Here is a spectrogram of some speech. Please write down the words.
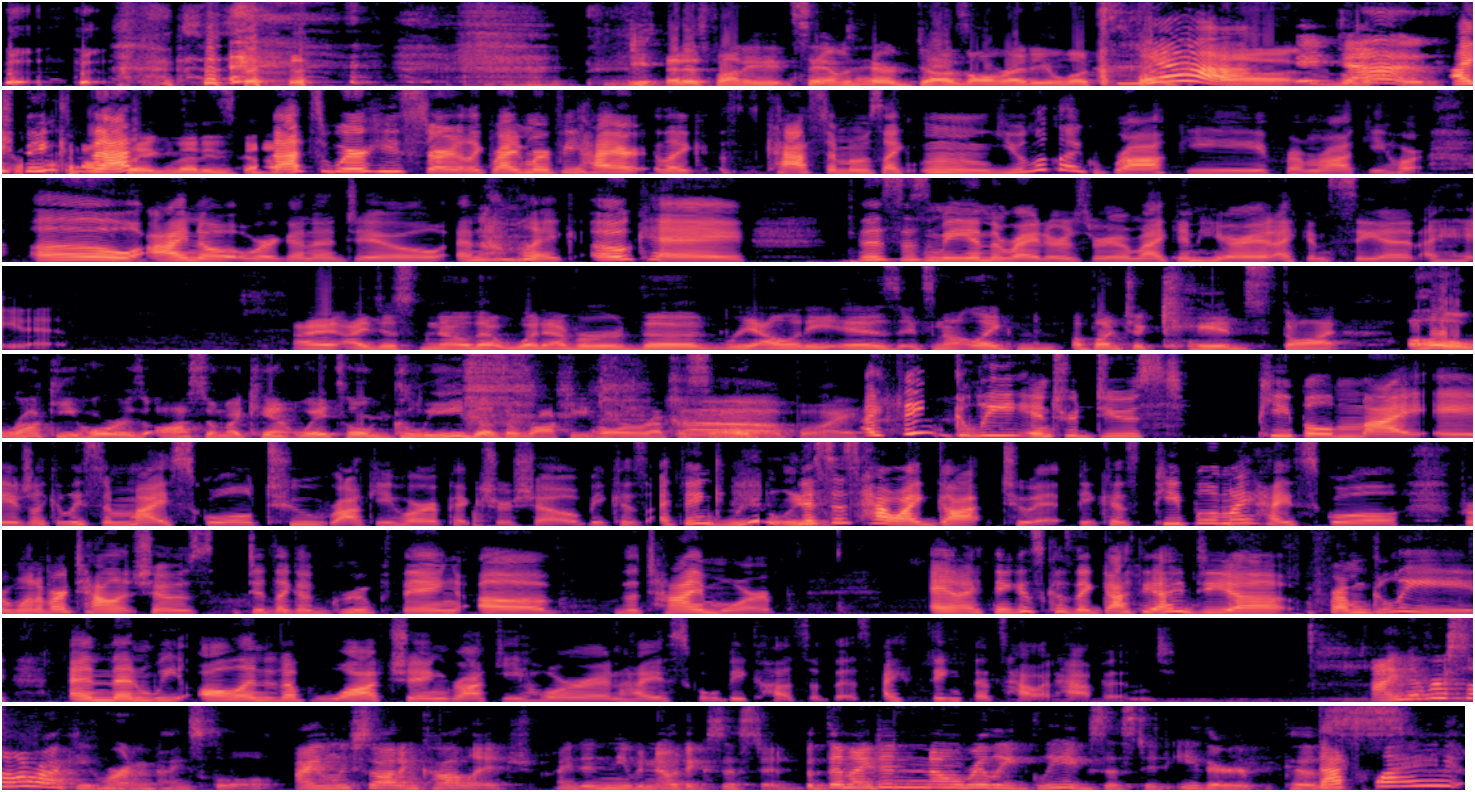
Yeah, that is funny. Sam's hair does already look like Yeah, uh, it does. I think that that he's got. that's where he started. Like Ryan Murphy hired like cast him and was like, mm, you look like Rocky from Rocky Horror. Oh, I know what we're gonna do. And I'm like, okay, this is me in the writer's room. I can hear it, I can see it. I hate it. I, I just know that whatever the reality is, it's not like a bunch of kids thought, "Oh, Rocky Horror is awesome! I can't wait till Glee does a Rocky Horror oh, episode." Oh boy. I think Glee introduced people my age, like at least in my school, to Rocky Horror Picture Show because I think really? this is how I got to it because people in my high school for one of our talent shows did like a group thing of the time warp. And I think it's because they got the idea from Glee, and then we all ended up watching Rocky Horror in high school because of this. I think that's how it happened. I never saw Rocky Horror in high school. I only saw it in college. I didn't even know it existed. But then I didn't know really Glee existed either because That's why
